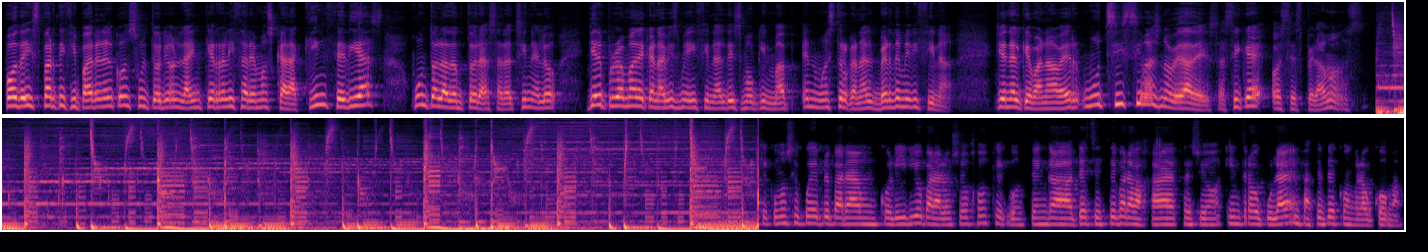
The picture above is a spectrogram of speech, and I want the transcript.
podéis participar en el consultorio online que realizaremos cada 15 días junto a la doctora Sara Chinelo y el programa de cannabis medicinal de Smoking Map en nuestro canal Verde Medicina y en el que van a haber muchísimas novedades, así que os esperamos. Cómo se puede preparar un colirio para los ojos que contenga THC para bajar la presión intraocular en pacientes con glaucoma.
